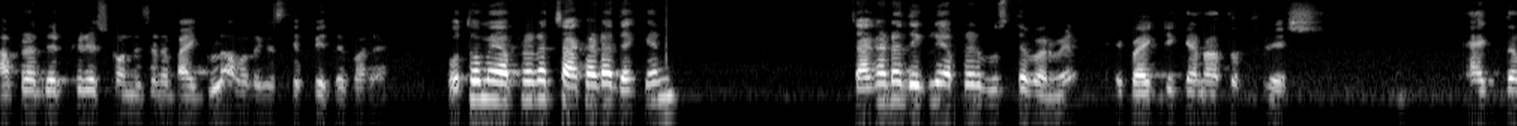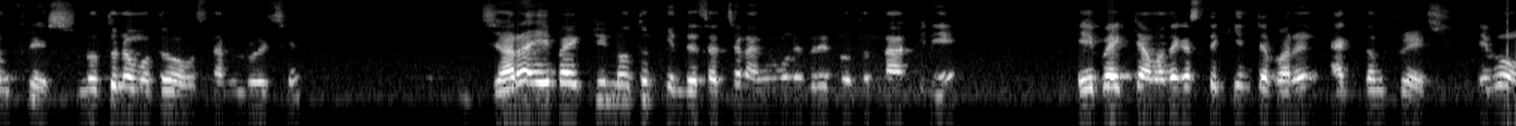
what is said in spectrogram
আপনাদের ফ্রেশ কন্ডিশনের বাইকগুলো আমাদের কাছ থেকে পেতে পারেন। প্রথমে আপনারা চাকাটা দেখেন। চাকাটা দেখলে আপনারা বুঝতে পারবেন এই বাইকটি কেন এত ফ্রেশ একদম ফ্রেশ নতুনের মতো অবস্থান রয়েছে। যারা এই বাইকটি নতুন কিনতে চাচ্ছেন, আমি মনে করি নতুন না কিনে এই বাইকটি আমাদের কাছ থেকে কিনতে পারেন একদম ফ্রেশ এবং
